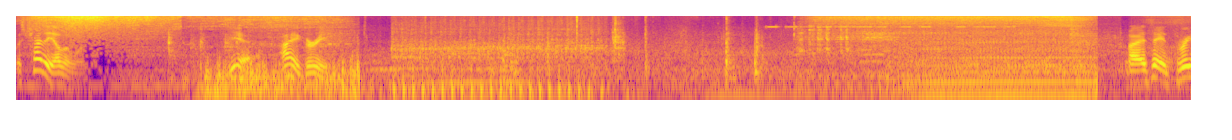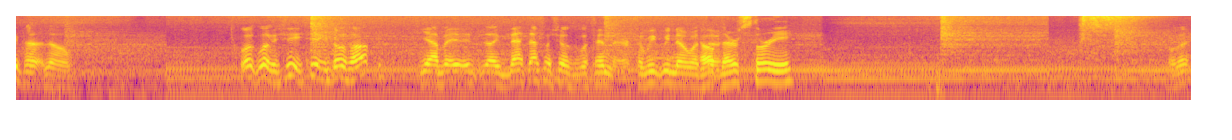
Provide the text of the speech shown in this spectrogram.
Let's try the other one. Yeah, I agree. All right, it's saying three pounds. No. Look, look, see, see, it goes up. Yeah, but it, it- like that, that's what shows what's in there. So we, we know what's Oh, the- there's three. Hold it.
